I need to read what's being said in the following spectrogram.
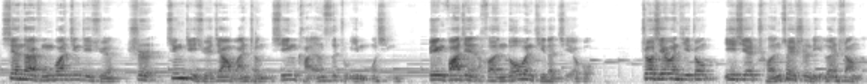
现代宏观经济学是经济学家完成新凯恩斯主义模型，并发现很多问题的结果。这些问题中，一些纯粹是理论上的。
